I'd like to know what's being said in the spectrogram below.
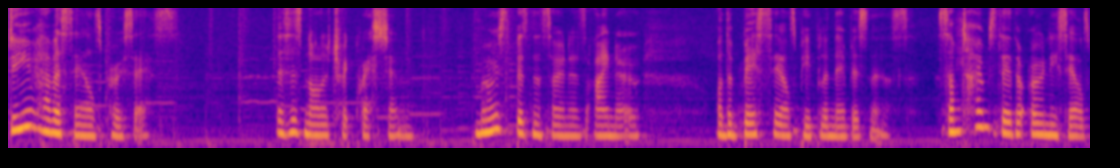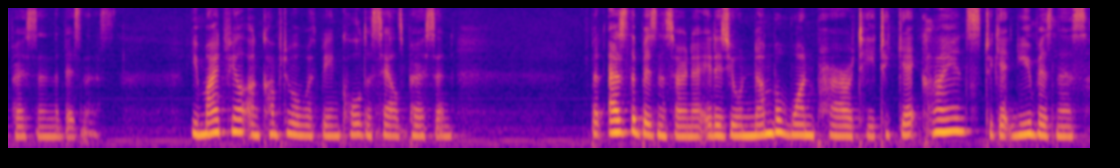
Do you have a sales process? This is not a trick question. Most business owners I know are the best salespeople in their business. Sometimes they're the only salesperson in the business. You might feel uncomfortable with being called a salesperson, but as the business owner, it is your number one priority to get clients, to get new business,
